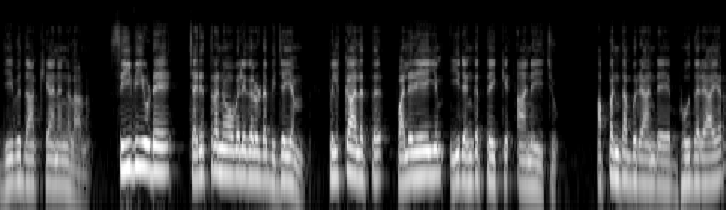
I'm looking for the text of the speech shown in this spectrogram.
ജീവിതാഖ്യാനങ്ങളാണ്. സി വിയുടെ ചരിത്ര നോവലുകളുടെ വിജയം പിൽക്കാലത്ത് പലരെയും ഈ രംഗത്തേക്ക് ആനയിച്ചു. അപ്പൻ തമ്പുരാന്റെ ഭൂതരായർ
